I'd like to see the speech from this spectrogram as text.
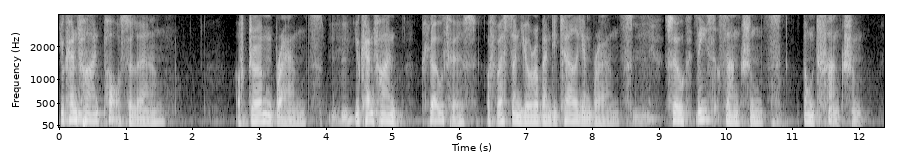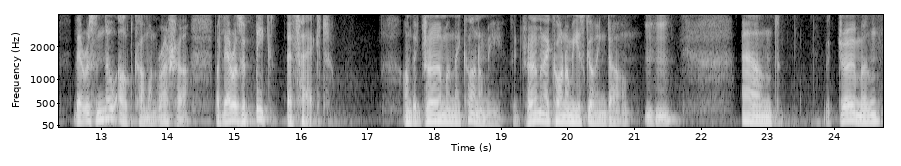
You can find porcelain of German brands. Mm -hmm. You can find clothes of Western Europe and Italian brands. Mm -hmm. So these sanctions don't function. There is no outcome on Russia, but there is a big effect on the German economy. The German economy is going down. Mm -hmm. And the German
